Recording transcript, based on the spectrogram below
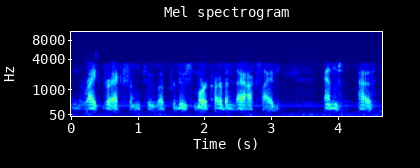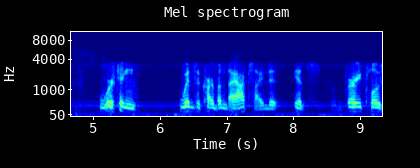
in the right direction to uh, produce more carbon dioxide. And uh, working with the carbon dioxide, it, it's very close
